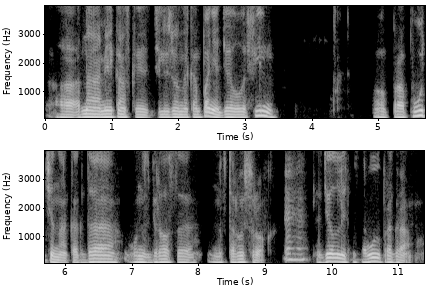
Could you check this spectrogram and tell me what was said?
а, одна американская телевизионная компания делала фильм э, про Путина, когда он избирался на второй срок. Uh-huh. Сделали часовую программу.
